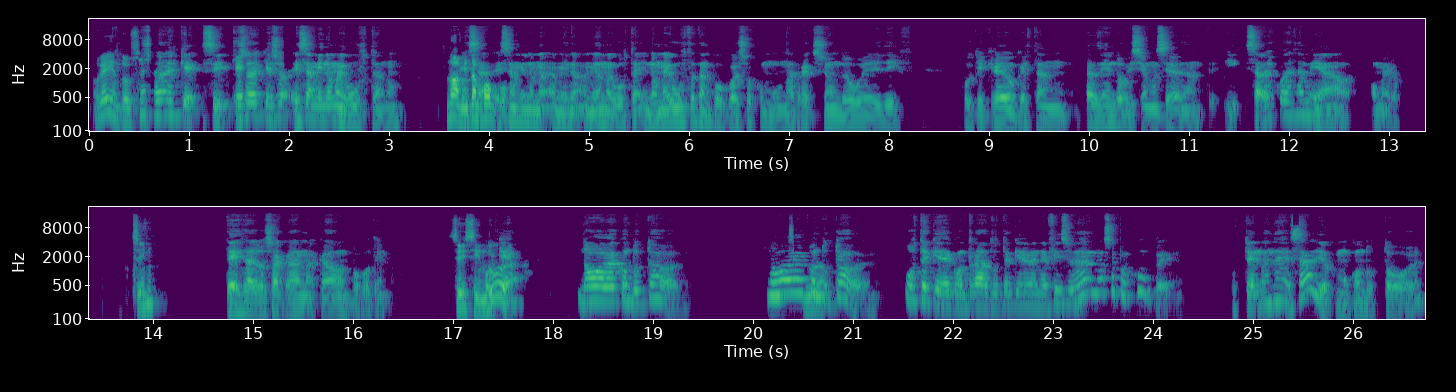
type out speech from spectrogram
¿Ok? Entonces. Tú sabes que, sí, tú sabes que eso, esa a mí no me gusta, ¿no? No, a mí tampoco. Esa a, mí no, a, mí no, me gusta y no me gusta tampoco eso como una reacción de Uber porque creo que están perdiendo visión hacia adelante. ¿Y sabes cuál es la mía, Homero? Sí. Tesla lo saca del mercado en poco tiempo. Sí, sin ¿Por duda. qué? No va a haber conductor. No va a haber conductor. Usted quiere contrato, usted quiere beneficio, no, no se preocupe. Usted no es necesario como conductor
